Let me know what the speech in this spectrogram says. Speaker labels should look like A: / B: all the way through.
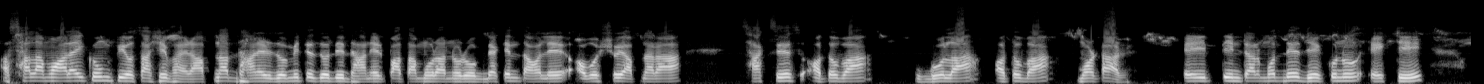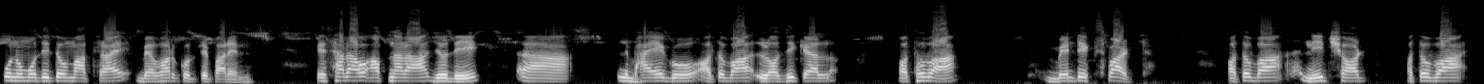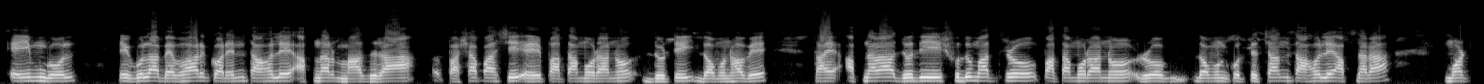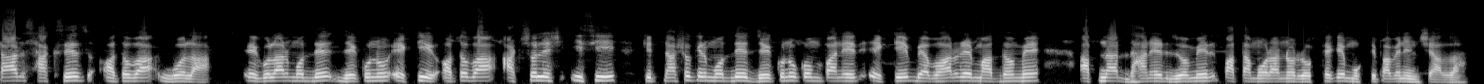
A: আসসালামু আলাইকুম প্রিয় চাষি ভাইরা। আপনার ধানের জমিতে যদি ধানের পাতা মোড়ানো রোগ দেখেন, তাহলে অবশ্যই আপনারা সাকসেস অথবা গোলা অথবা মটার এই তিনটার মধ্যে যে কোনো একটি অনুমোদিত মাত্রায় ব্যবহার করতে পারেন। এছাড়াও আপনারা যদি ভায়েগো অথবা লজিক্যাল অথবা বেন্ট এক্সপার্ট অথবা নিট শট অথবা এইম গোল এগুলা ব্যবহার করেন, তাহলে আপনার মাজরা পাশাপাশি এই পাতা মোড়ানো দুটিই দমন হবে। তাই আপনারা যদি শুধুমাত্র পাতা মোড়ানো রোগ দমন করতে চান, তাহলে আপনারা মটার সাকসেস অথবা গোলা এগুলার মধ্যে যে কোনো একটি অথবা আটচল্লিশ ইসি কীটনাশকের মধ্যে যে কোনো কোম্পানির একটি ব্যবহারের মাধ্যমে আপনার ধানের জমির পাতা মোড়ানোর রোগ থেকে মুক্তি পাবেন ইনশাআল্লাহ।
